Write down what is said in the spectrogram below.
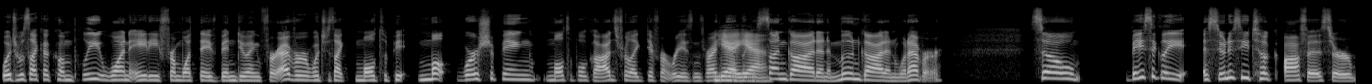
which was like a complete 180 from what they've been doing forever, which is like multiple mul- worshiping multiple gods for like different reasons, right? Yeah, had, like, yeah. A sun god and a moon god and whatever. So basically, as soon as he took office or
